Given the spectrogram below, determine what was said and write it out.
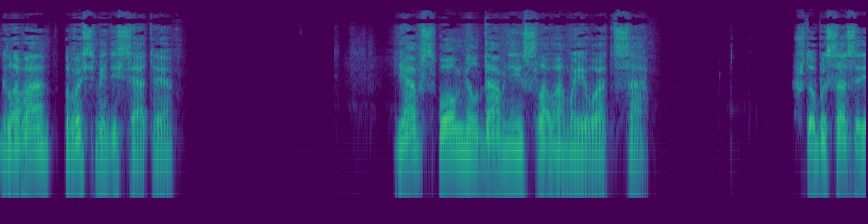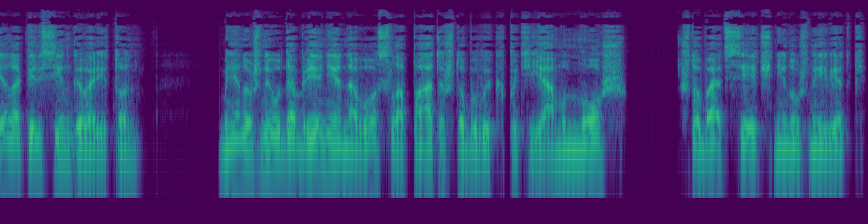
Глава 80 Я вспомнил давние слова моего отца. «Чтобы созрел апельсин, — говорит он, — мне нужны удобрения, навоз, лопата, чтобы выкопать яму, нож, чтобы отсечь ненужные ветки.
